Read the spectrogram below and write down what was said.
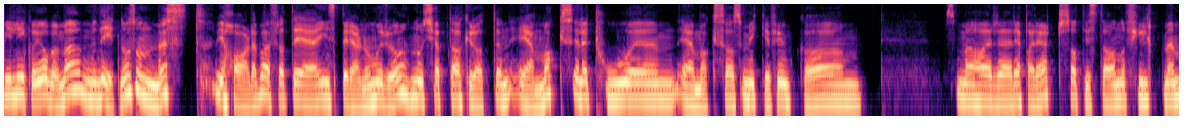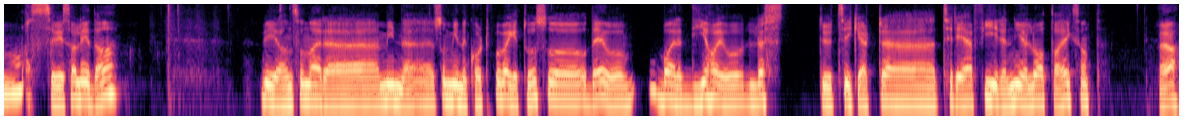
vi liker å jobbe med, men det er ikke noe sånn must. Vi har det bare for at det er inspirerende og moro. Nå kjøpte jeg akkurat en Emax, eller to eh, Emaxer som ikke funka, som jeg har reparert, satt i stand og fylt med massevis av lyder via en sånn mine, sånn minnekort på begge to, så og det er jo bare De har jo løst ut sikkert eh, tre-fire nye låter, ikke sant. Ja.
